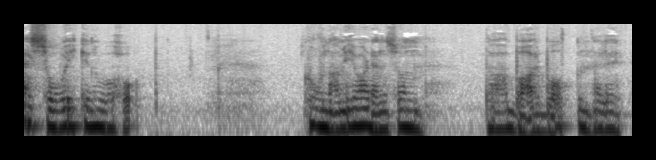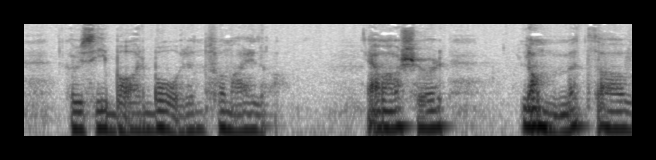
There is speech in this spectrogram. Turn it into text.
Jeg så ikke noe håp. Kona mi var den som da bar båten, eller skal vi si bar båren for meg da. Jeg var sjøl lammet av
